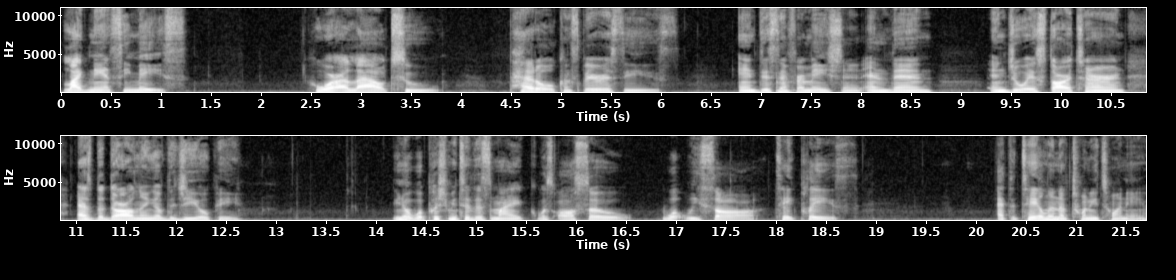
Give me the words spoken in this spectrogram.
like Nancy Mace who are allowed to peddle conspiracies and disinformation and then enjoy a star turn as the darling of the GOP. You know, what pushed me to this mic was also what we saw take place at the tail end of 2020.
